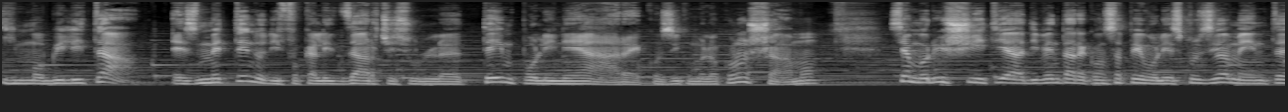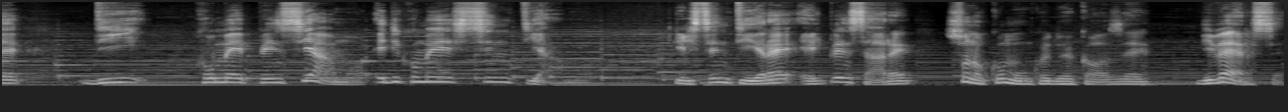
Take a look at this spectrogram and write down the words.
immobilità e smettendo di focalizzarci sul tempo lineare così come lo conosciamo, siamo riusciti a diventare consapevoli esclusivamente di come pensiamo e di come sentiamo. Il sentire e il pensare sono comunque due cose diverse.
